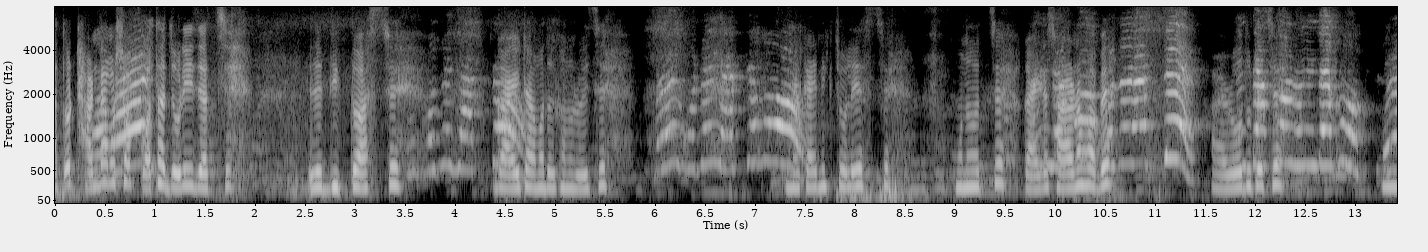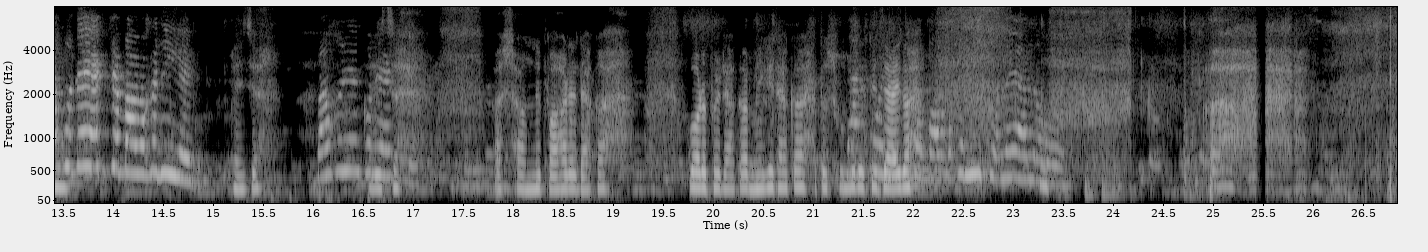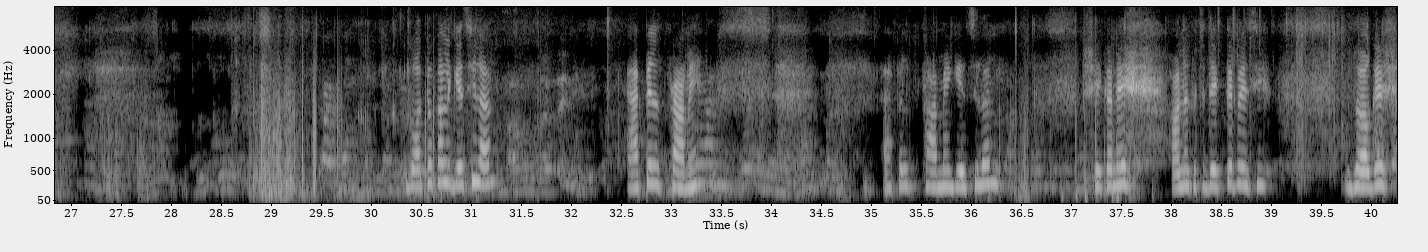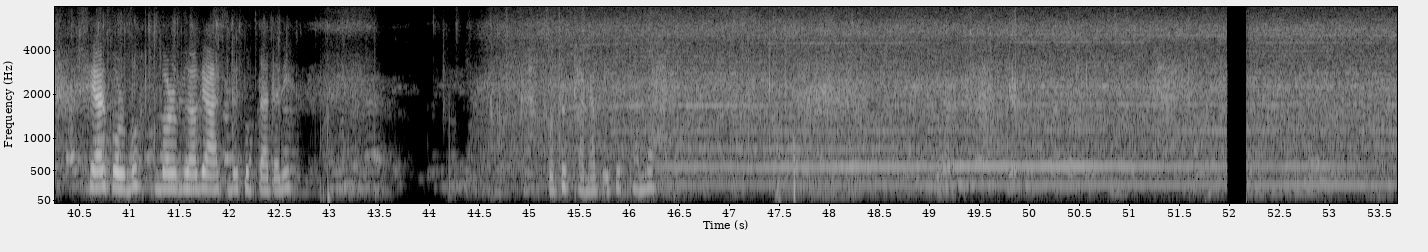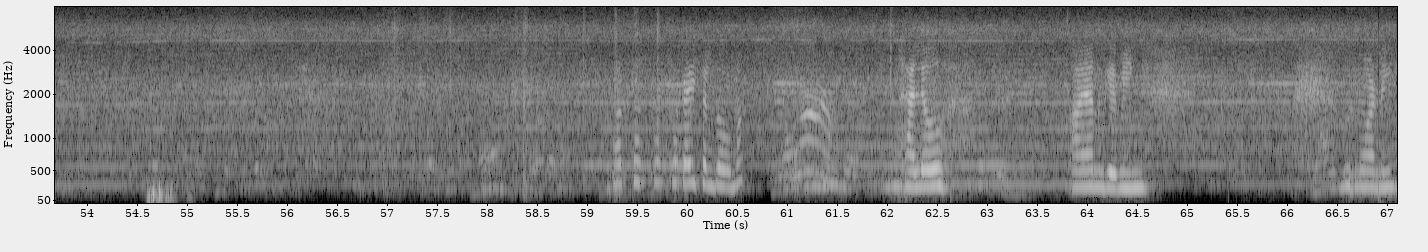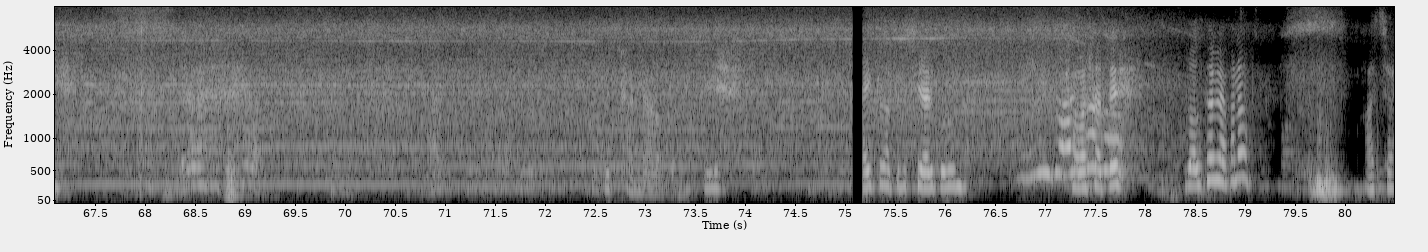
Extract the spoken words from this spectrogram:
এত ঠান্ডা আমার সব কথা জড়িয়ে যাচ্ছে এই যে দীপ্ত আসছে? গাড়িটা আমাদের ওখানে রয়েছে? মেকানিক চলে এসছে মনে হচ্ছে গাড়িটা সারানো হবে? আর রোদ উঠেছে। এই যে এই যে? আর সামনে পাহাড়ে ঢাকা, বরফে ঢাকা, মেঘে ঢাকা, এত সুন্দর একটি জায়গা। গতকাল গেছিলাম অ্যাপেল ফার্মে। অ্যাপেল ফার্মে গেছিলাম। সেখানে অনেক কিছু দেখতে পেয়েছি। ব্লগে শেয়ার করব। বড় ব্লগে আসবে খুব তাড়াতাড়ি। প্রচুর ঠান্ডা প্রচুর ঠান্ডা থাক থাক থাক থাকাই ফেলব মা hello Ayan gaming good morning ঠান্ডা লাইকটা তাড়াতাড়ি শেয়ার করুন সবার সাথে। জল খাবে এখনও? আচ্ছা।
